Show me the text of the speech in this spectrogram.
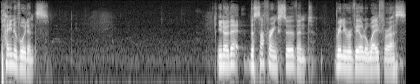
pain avoidance. You know, that the suffering servant really revealed a way for us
